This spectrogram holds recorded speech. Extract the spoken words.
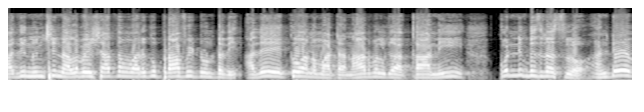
పది నుంచి నలభై శాతం వరకు ప్రాఫిట్ ఉంటుంది. అదే ఎక్కువ అన్నమాట నార్మల్గా కానీ కొన్ని బిజినెస్లో అంటే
